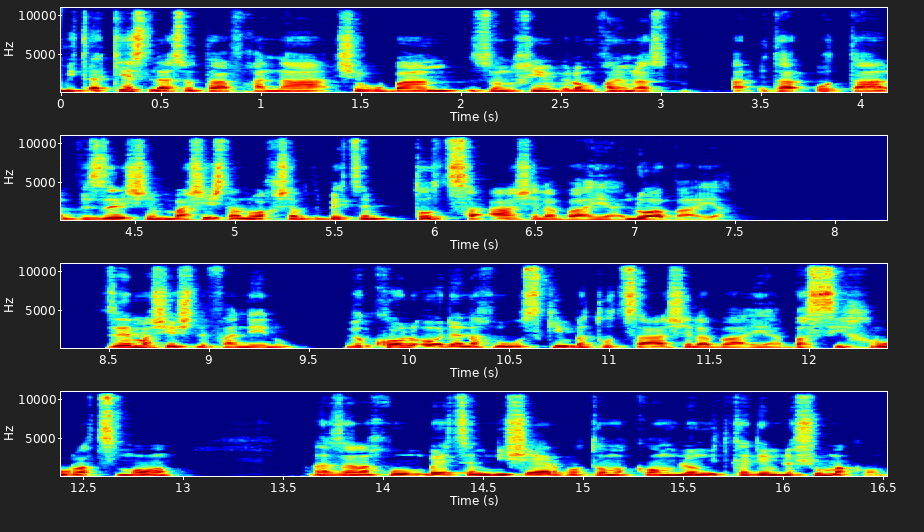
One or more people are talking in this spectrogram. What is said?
מתעקש לעשות את ההבחנה שרובם זונחים ולא מוכנים לעשות אותה, וזה שמה שיש לנו עכשיו זה בעצם תוצאה של הבעיה, לא הבעיה. זה מה שיש לפנינו, וכל עוד אנחנו עוסקים בתוצאה של הבעיה, בסחרור עצמו, אז אנחנו בעצם נשאר באותו מקום, לא נתקדם לשום מקום.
